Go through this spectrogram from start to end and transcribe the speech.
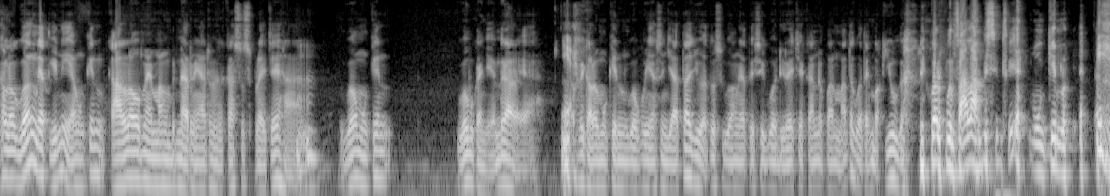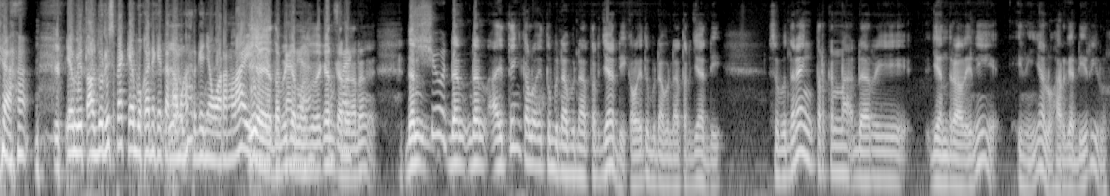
kalau gua ngeliat gini ya mungkin kalau memang benarnya ada kasus pelecehan, gua mungkin gua bukan jenderal ya. Iya. Tapi kalau mungkin gua punya senjata juga terus gua ngeliat isi gua dilecehkan depan mata gua tembak juga. Walaupun salah habis itu ya mungkin loh ya. Iya, ya with all due respect ya bukannya kita nggak Iya. menghargai nyawa orang lain. Iya, ya, gitu tapi kan ya. maksudnya kan kadang-kadang dan shoot. dan dan I think kalau itu benar-benar terjadi, kalau itu benar-benar terjadi, sebenarnya yang terkena dari jenderal ini ininya loh harga diri loh.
